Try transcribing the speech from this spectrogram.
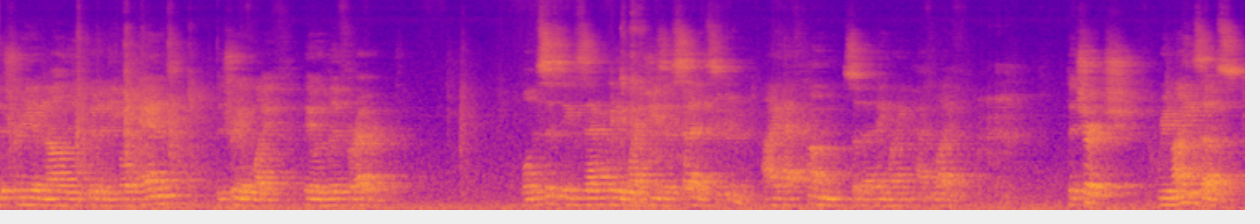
the tree of knowledge of good and evil and the tree of life, they would live forever. Well, this is exactly why Jesus says, I have come so that they might have life. The church reminds us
